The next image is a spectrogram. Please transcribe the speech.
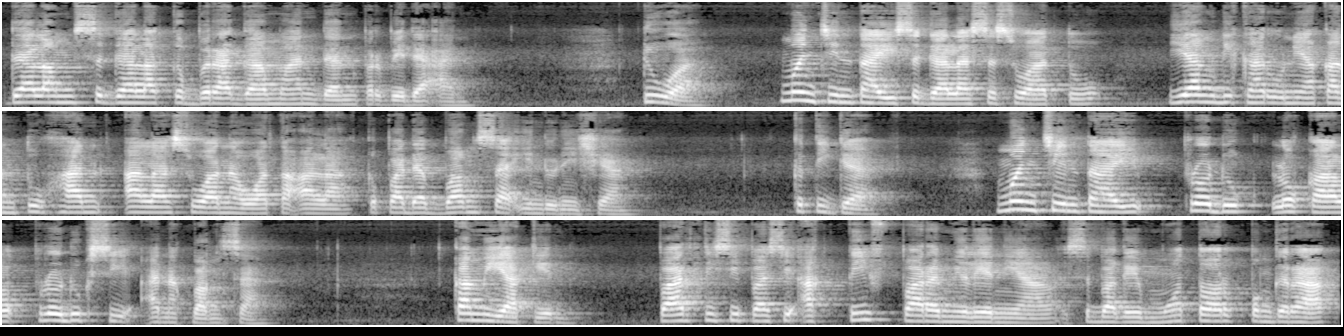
dalam segala keberagaman dan perbedaan. Dua, Mencintai segala sesuatu yang dikaruniakan Tuhan Allah SWT kepada bangsa Indonesia. Ketiga, mencintai produk lokal produksi anak bangsa. Kami yakin partisipasi aktif para milenial sebagai motor penggerak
